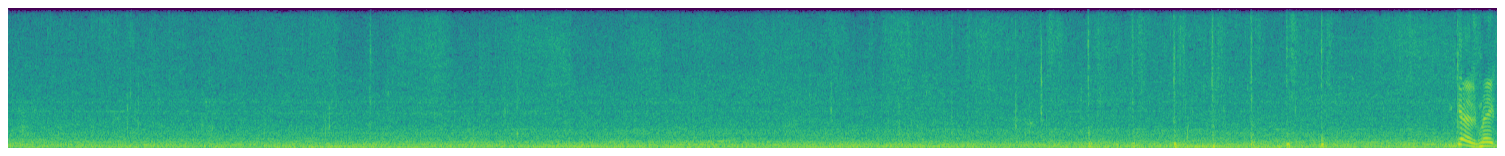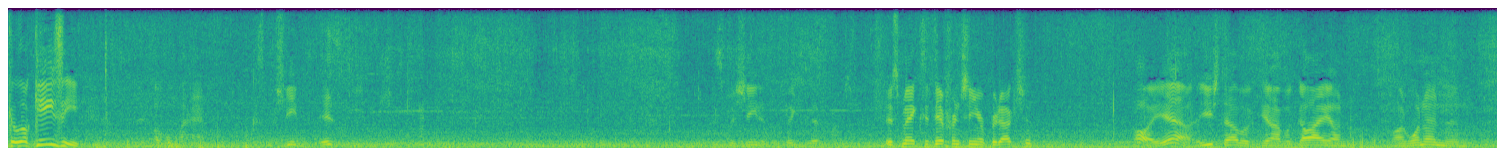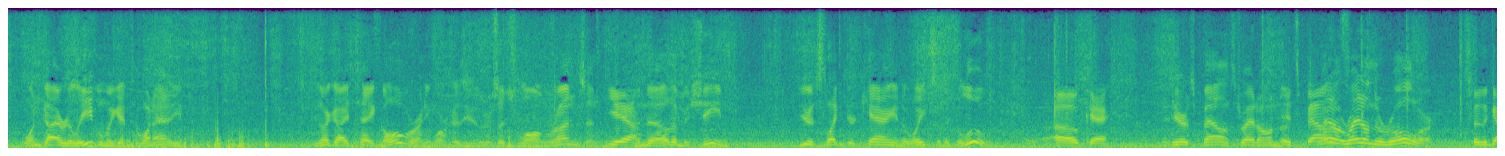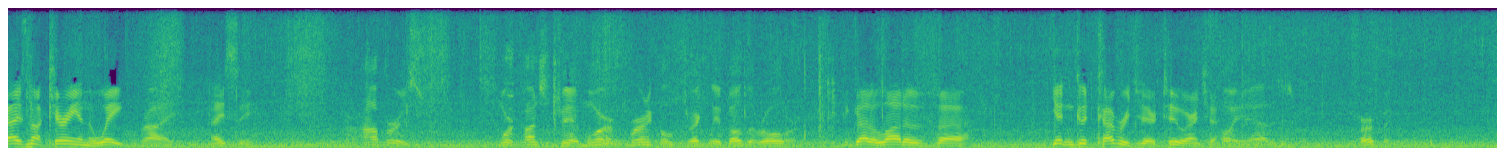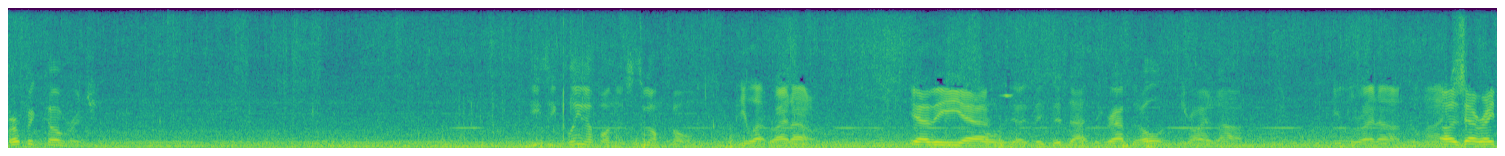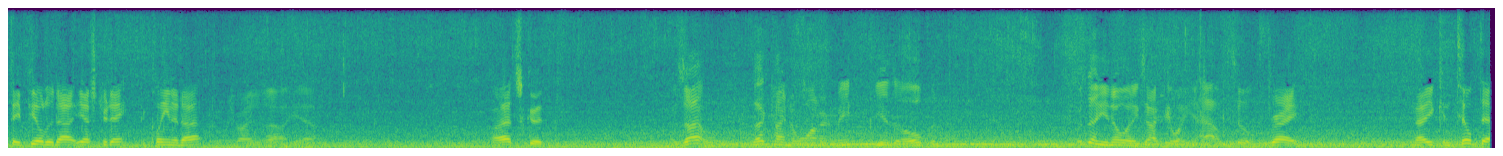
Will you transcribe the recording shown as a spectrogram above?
You guys make it look easy. Oh man, this machine is easy. this machine is a big difference. This makes a difference in your production. Oh yeah, I used to have a have a guy on on one end and one guy relieve when we get to one end. He, the other guy take over anymore because these are such long runs and Yeah. and the other machine, you it's like you're carrying the weights of the glue. Oh, okay. And here it's balanced right on the It's right on, right on the roller. So the guy's not carrying the weight. Right. I see. Our hopper is more concentrated, more vertical, directly above the roller. You got a lot of uh, getting good coverage there too, aren't you? Oh yeah, this is perfect. Perfect coverage. Easy cleanup on this too, I'm told. Peel that right out. Yeah, the uh, Oh, yeah, they did that. They grabbed it all and tried it out. Peeled it right out. Real nice. oh, is that right? They peeled it out yesterday to clean it up. Tried it out, yeah. Oh, that's good. Cause that that kind of wanted me for the end to open. Then you know exactly what you have too. Right. Now you can tilt that.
